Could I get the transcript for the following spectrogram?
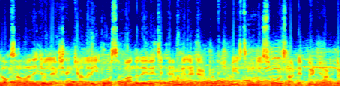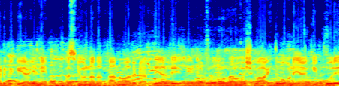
ਲੋਕ ਸਭਾ ਦੀ ਜੋ ਇਲੈਕਸ਼ਨ ਚੱਲ ਰਹੀ, ਉਸ ਸੰਬੰਧ ਦੇ ਵਿੱਚ ਐਮਐਲਏ ਡਾਕਟਰ ਕਸ਼ਮੀਰ ਸਿੰਘ ਜੀ ਸੋਲ ਸਾਡੇ ਪਿੰਡ ਠਣਕੜ ਵਿਖੇ ਆਏ ਨੇ। ਅਸੀਂ ਉਹਨਾਂ ਦਾ ਧੰਨਵਾਦ ਕਰਦੇ ਹਾਂ ਤੇ ਉਹਨਾਂ ਨੂੰ ਵਿਸ਼ਵਾਸ ਦਿਵਾਉਣੇ ਹਾਂ ਕਿ ਪੂਰੇ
